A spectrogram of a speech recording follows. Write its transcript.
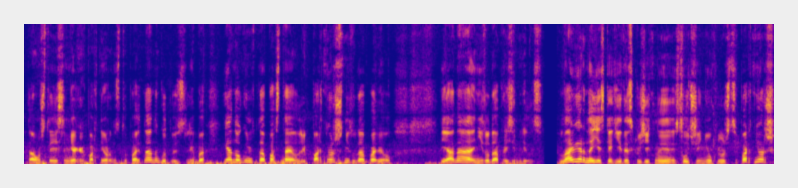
потому что если мне как партнер наступает на ногу, то есть либо я ногу не туда поставил, либо партнерша не туда повел, и она не туда приземлилась. Наверное, есть какие-то исключительные случаи неуклюжести партнерш,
